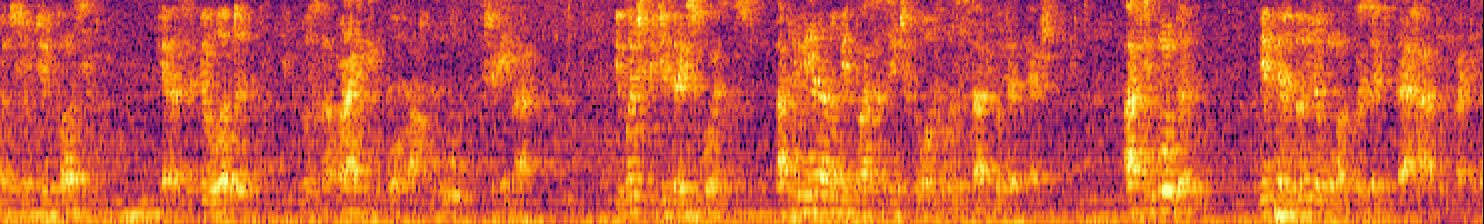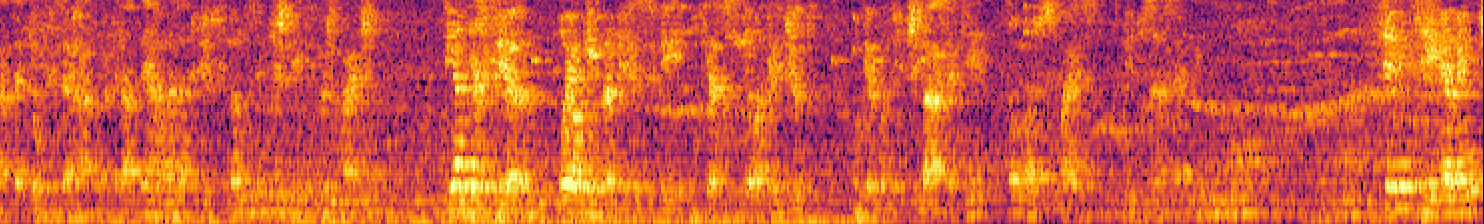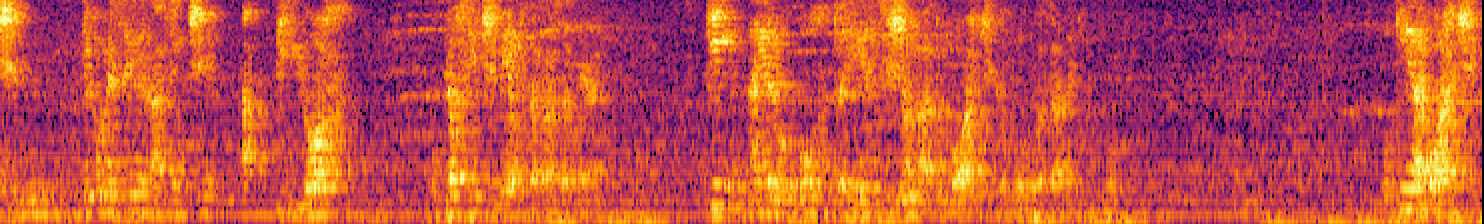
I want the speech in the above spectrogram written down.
meu sonho de infância, que era ser piloto, piloto da Wagner, opa, uh, cheguei lá. E vou te pedir três coisas. A primeira, não me faça sentir dor, que você sabe que eu detesto. A segunda, me perdoe de alguma coisa que está errado, aqui na terra, que eu fiz errado aqui na terra, mas acredito que não, você me explique, meus pais. E a terceira, põe alguém para me receber, porque assim eu acredito. Porque quando a gente nasce aqui, são nossos pais que nos recebem. Silenciei minha mente e comecei a sentir a pior, o pior sentimento da face da Terra. Que aeroporto é esse chamado morte que eu vou posar daqui a pouco? O que é a morte?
